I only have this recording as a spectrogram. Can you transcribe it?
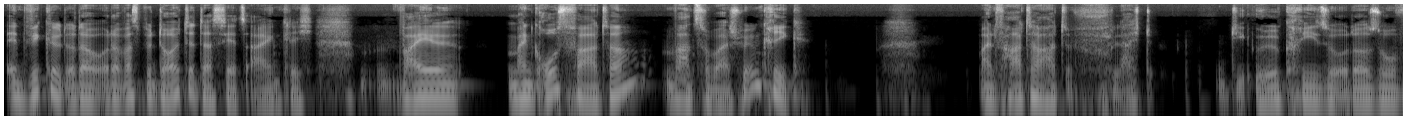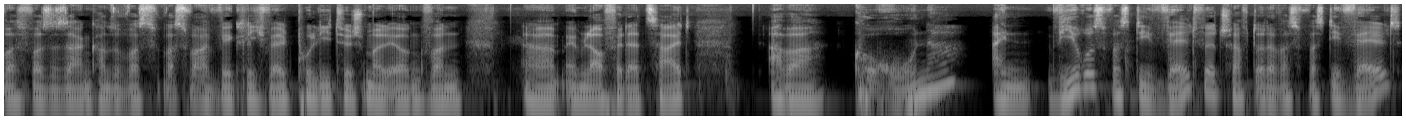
entwickelt oder, oder was bedeutet das jetzt eigentlich? Weil mein Großvater war zum Beispiel im Krieg. Mein Vater hatte vielleicht die Ölkrise oder so, was, was er sagen kann, so was, was war wirklich weltpolitisch mal irgendwann äh, im Laufe der Zeit. Aber Corona ein Virus, was die Weltwirtschaft oder was, was die Welt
